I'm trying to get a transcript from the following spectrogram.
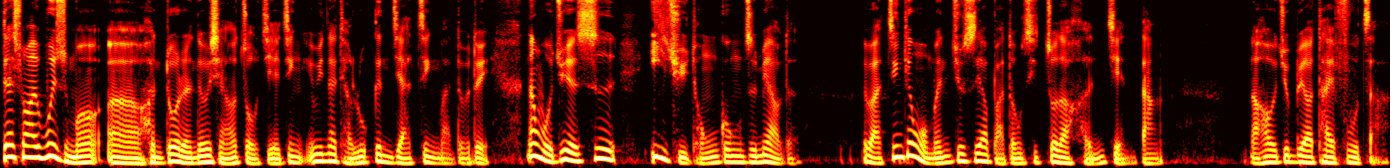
That's why 为什么呃很多人都想要走捷径，因为那条路更加近嘛，对不对？那我觉得是异曲同工之妙的，对吧？今天我们就是要把东西做到很简单，然后就不要太复杂。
